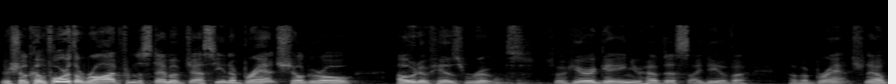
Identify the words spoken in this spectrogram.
There shall come forth a rod from the stem of Jesse, and a branch shall grow out of his roots. So here again, you have this idea of a, of a branch. Now,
